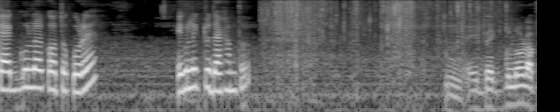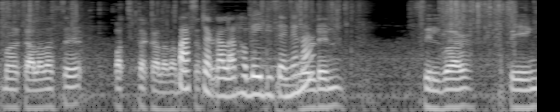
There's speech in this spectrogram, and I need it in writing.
ব্যাগগুলোর কত করে? এগুলো একটু দেখান তো। এই ব্যাগগুলোর আপনার কালার আছে পাঁচটা কালার পাঁচটা কালার হবে এই ডিজাইনে না? Golden silver pink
